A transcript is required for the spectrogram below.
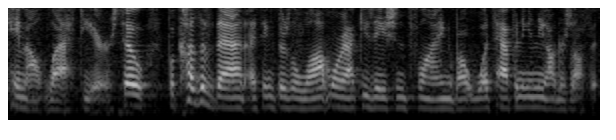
came out last year. So, because of that, I think there's a lot more accusations flying about what's happening in the auditor's office.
